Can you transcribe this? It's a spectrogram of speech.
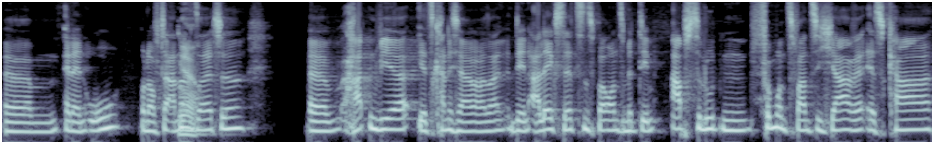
ähm, NNO und auf der anderen ja. Seite ähm, hatten wir, jetzt kann ich ja mal sagen, den Alex letztens bei uns mit dem absoluten 25 Jahre SK,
